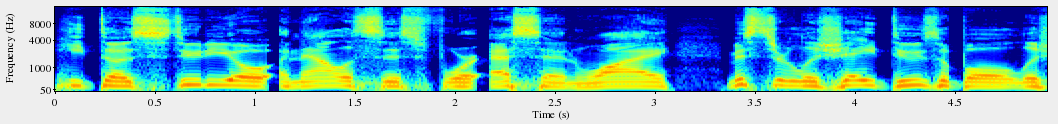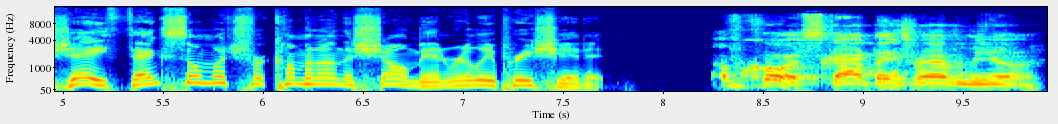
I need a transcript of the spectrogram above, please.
he does studio analysis for SNY. Mr. Leger Douzable. Leger, thanks so much for coming on the show, man. Really appreciate it. Of course, Scott. Thanks for having me on.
